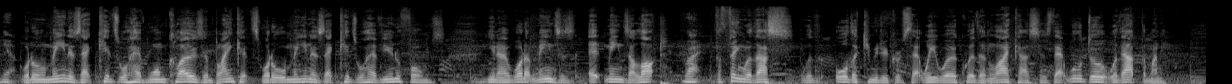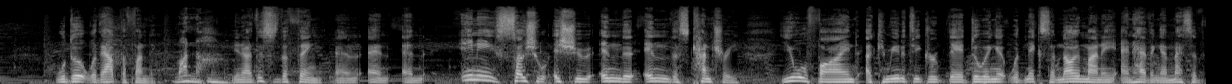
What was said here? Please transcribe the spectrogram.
Yeah. What it will mean is that kids will have warm clothes and blankets. What it will mean is that kids will have uniforms. You know, what it means is it means a lot. Right. The thing with us, with all the community groups that we work with and like us, is that we'll do it without the money. We'll do it without the funding. Mana. You know, this is the thing, and and and any social issue in the in this country, you will find a community group there doing it with next to no money and having a massive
